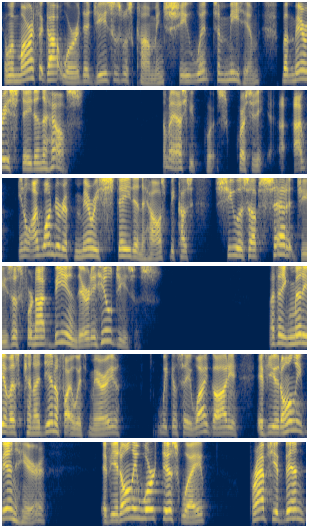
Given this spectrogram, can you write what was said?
And when Martha got word that Jesus was coming, she went to meet him, but Mary stayed in the house. I'm going to ask you a question. I, you know, I wonder if Mary stayed in the house because she was upset at Jesus for not being there to heal Jesus. I think many of us can identify with Mary. We can say, Why, God, if you had only been here, if you'd only worked this way, perhaps you'd been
